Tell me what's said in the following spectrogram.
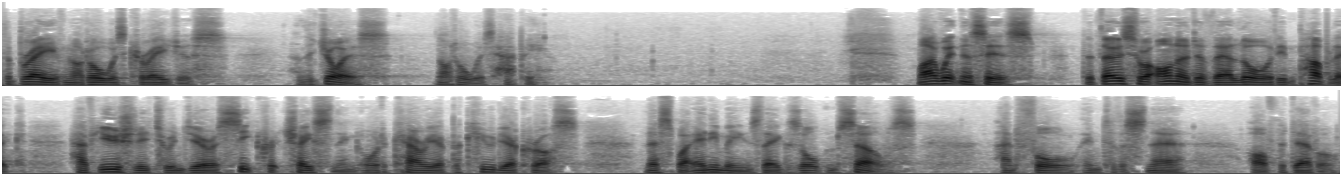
the brave not always courageous, and the joyous not always happy. My witness is that those who are honored of their Lord in public have usually to endure a secret chastening or to carry a peculiar cross, lest by any means they exalt themselves and fall into the snare of the devil.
